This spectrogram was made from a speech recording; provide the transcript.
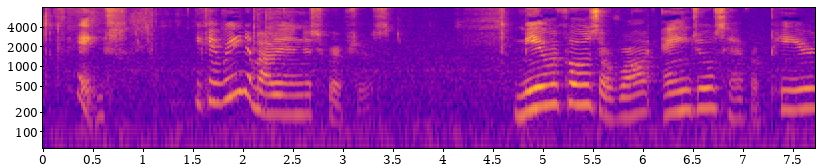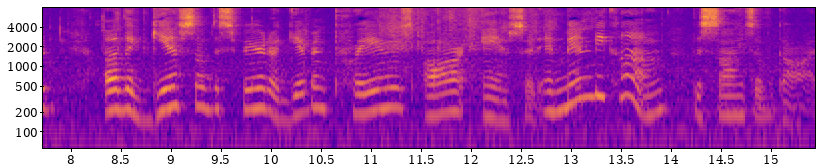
Faith. You can read about it in the scriptures. Miracles are wrought, angels have appeared, other gifts of the Spirit are given, prayers are answered, and men become the sons of God.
